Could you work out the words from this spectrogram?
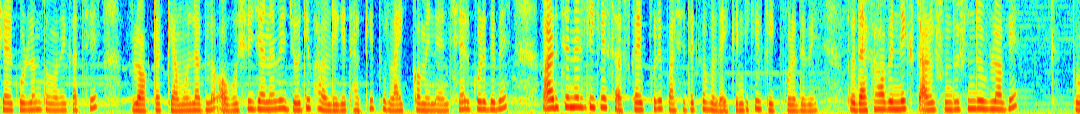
শেয়ার করলাম তোমাদের কাছে। ব্লগটা কেমন লাগল অবশ্যই জানাবে। যদি ভালো লেগে থাকে তো লাইক কমেন্ট অ্যান্ড শেয়ার করে দেবে। আর চ্যানেলটিকে সাবস্ক্রাইব করে পাশে থাকা বেলাইকনটিকে ক্লিক করে দেবে। তো দেখা হবে নেক্সট আরও সুন্দর সুন্দর ব্লগে তো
